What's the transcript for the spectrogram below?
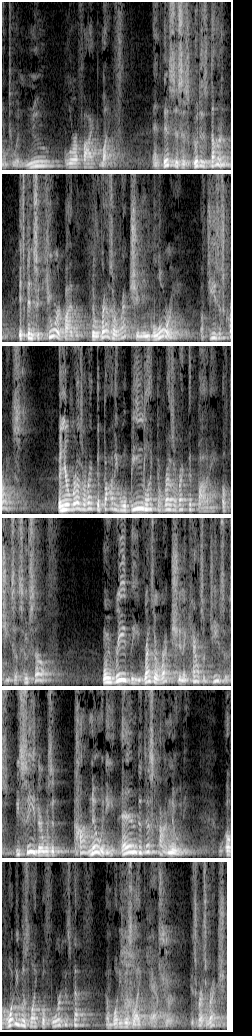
into a new glorified life. And this is as good as done. It's been secured by the, resurrection in glory of Jesus Christ. And your resurrected body will be like the resurrected body of Jesus himself. When we read the resurrection accounts of Jesus, we see there was a continuity and the discontinuity of what he was like before his death and what he was like after his resurrection.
